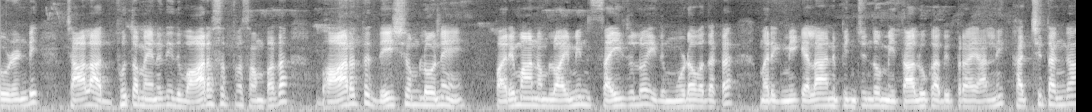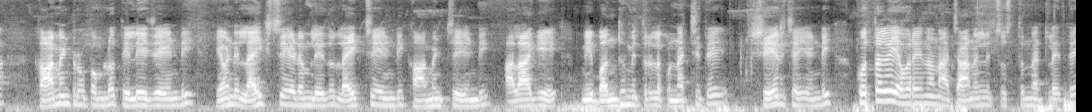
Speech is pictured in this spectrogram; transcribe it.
చూడండి. చాలా అద్భుతమైనది. ఇది వారసత్వ సంపద. భారతదేశంలోనే పరిమాణంలో ఐ మీన్ సైజులో ఇది మూడవదట. మరి మీకు ఎలా అనిపించిందో మీ తాలూకా అభిప్రాయాల్ని ఖచ్చితంగా కామెంట్ రూపంలో తెలియజేయండి. ఏమండి లైక్స్ చేయడం లేదు లైక్ చేయండి కామెంట్ చేయండి. అలాగే మీ బంధుమిత్రులకు నచ్చితే షేర్ చేయండి. కొత్తగా ఎవరైనా నా ఛానల్ని చూస్తున్నట్లయితే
